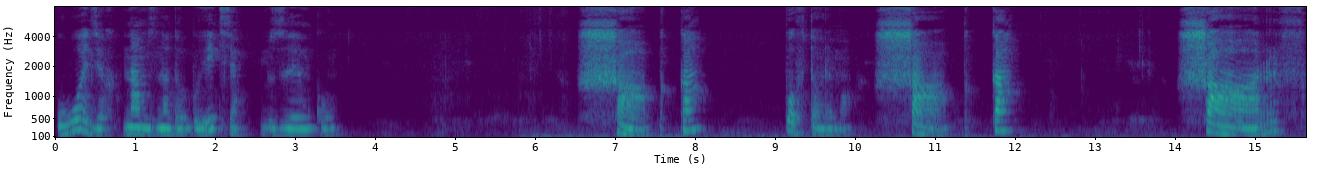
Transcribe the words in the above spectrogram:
одяг нам знадобиться взимку. Шапка. Повторимо. Шапка. Шарф.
